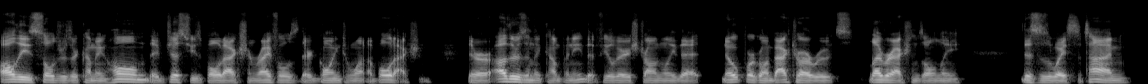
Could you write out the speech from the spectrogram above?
all these soldiers are coming home. They've just used bolt action rifles. They're going to want a bolt action. There are others in the company that feel very strongly that, nope, we're going back to our roots, lever actions only. This is a waste of time.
